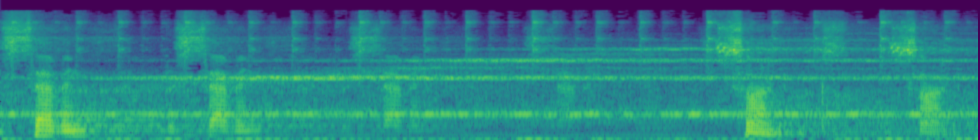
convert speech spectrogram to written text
seven, the seven, the seven, the seven. Sonics, sonics.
